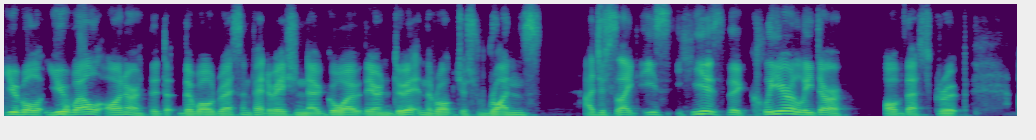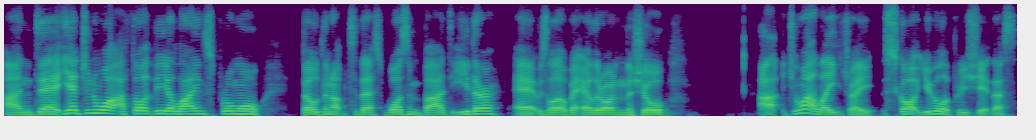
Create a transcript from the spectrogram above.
"You will, you will honor the the World Wrestling Federation. Now go out there and do it." And The Rock just runs. I just like he's he is the clear leader of this group. And uh, yeah, do you know what? I thought the Alliance promo building up to this wasn't bad either. Uh, it was a little bit earlier on in the show. Uh, do you know what I liked, right? Scott, you will appreciate this.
